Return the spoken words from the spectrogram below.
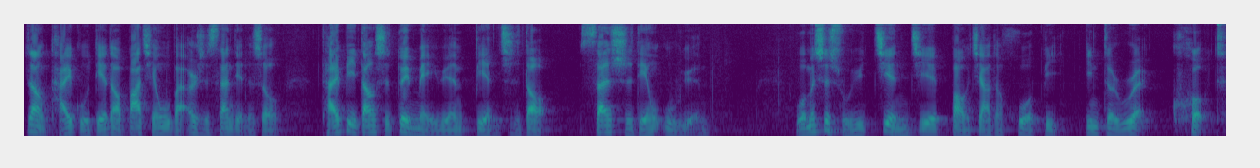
让台股跌到八千五百二十三点的时候，台币当时对美元贬值到三十点五元。我们是属于间接报价的货币，indirect quote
